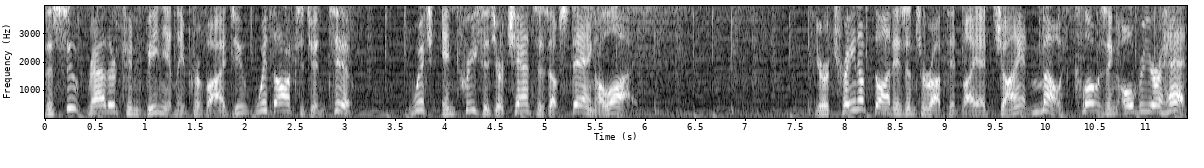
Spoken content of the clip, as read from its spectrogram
The suit rather conveniently provides you with oxygen too, which increases your chances of staying alive. Your train of thought is interrupted by a giant mouth closing over your head.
